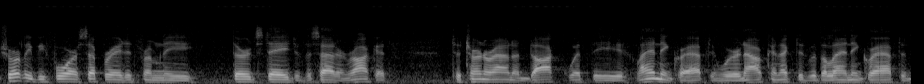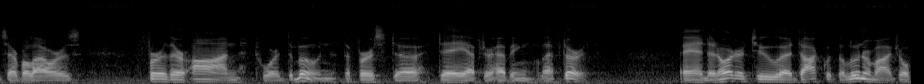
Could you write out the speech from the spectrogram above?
shortly before separated from the third stage of the Saturn rocket to turn around and dock with the landing craft, and we're now connected with the landing craft and several hours further on toward the moon the first uh, day after having left Earth. And in order to uh, dock with the lunar module,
